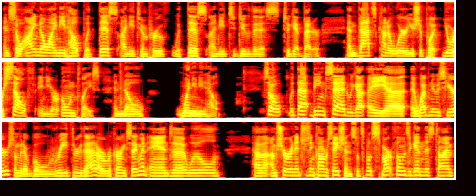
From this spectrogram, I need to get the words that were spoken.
and so i know i need help with this. I need to improve with this. I need to do this to get better. And that's kind of where you should put yourself in your own place and know when you need help. So with that being said we got a uh, a web news here. So i'm going to go read through that our recurring segment and uh, we'll have, a, I'm sure, an interesting conversation. So it's about smartphones again this time,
